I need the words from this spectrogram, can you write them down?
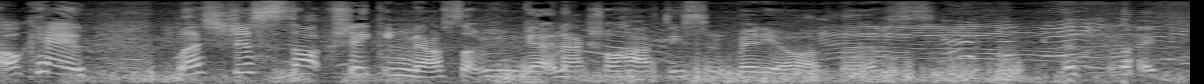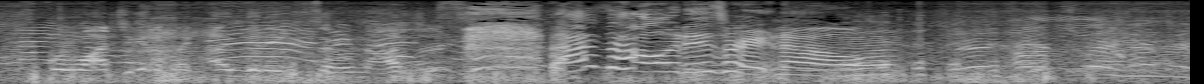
Okay, let's just stop shaking now so that we can get an actual half decent video of this. like we're watching it. I'm like I'm getting so nauseous. That's how it is right now. Big hard swing, Henry.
